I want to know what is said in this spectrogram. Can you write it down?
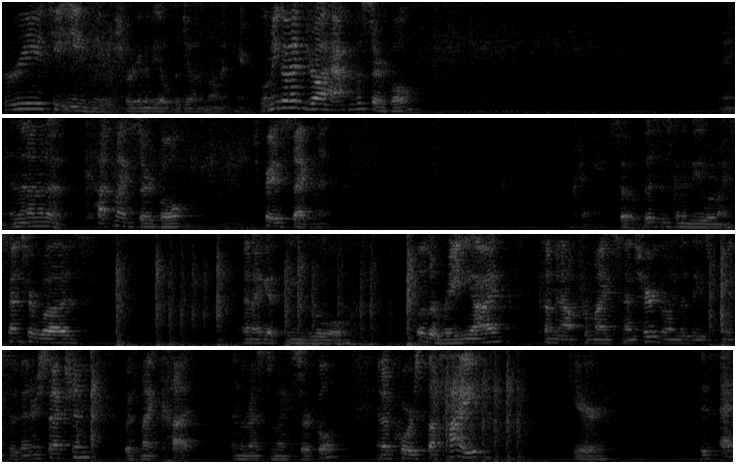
pretty easy, which we're going to be able to do in a moment here. Let me go ahead and draw half of a circle. Right, and then I'm going to cut my circle to create a segment. So this is going to be where my center was. And I get these little, those are radii coming out from my center, going to these points of intersection with my cut and the rest of my circle. And of course, the height here is A.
